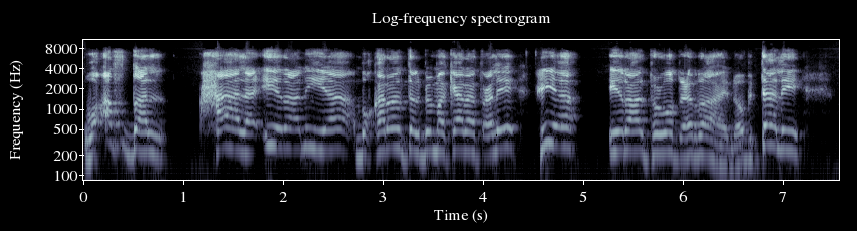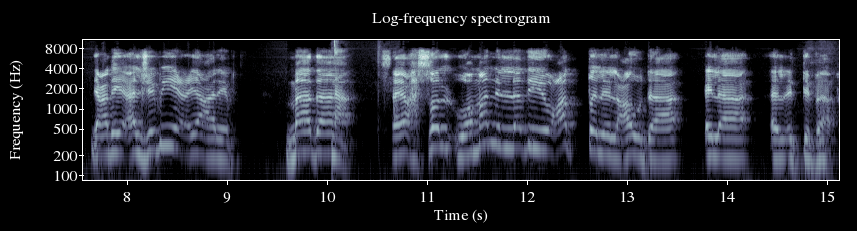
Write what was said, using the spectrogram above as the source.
وأفضل حالة إيرانية مقارنة بما كانت عليه هي إيران في الوضع الراهن وبالتالي يعني الجميع يعرف ماذا نعم. سيحصل ومن الذي يعطل العودة إلى الاتفاق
